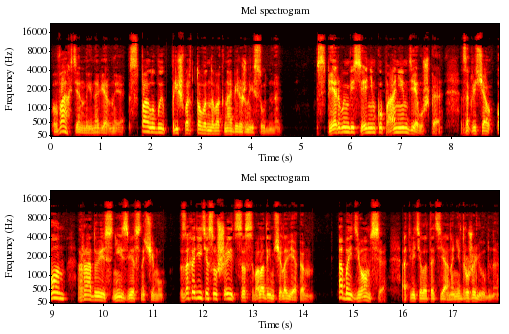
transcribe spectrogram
вахтенный, наверное, с палубы пришвартованного к набережной судна. «С первым весенним купанием, девушка!» — закричал он, радуясь неизвестно чему. «Заходите сушиться с молодым человеком!» «Обойдемся», — ответила Татьяна недружелюбно.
